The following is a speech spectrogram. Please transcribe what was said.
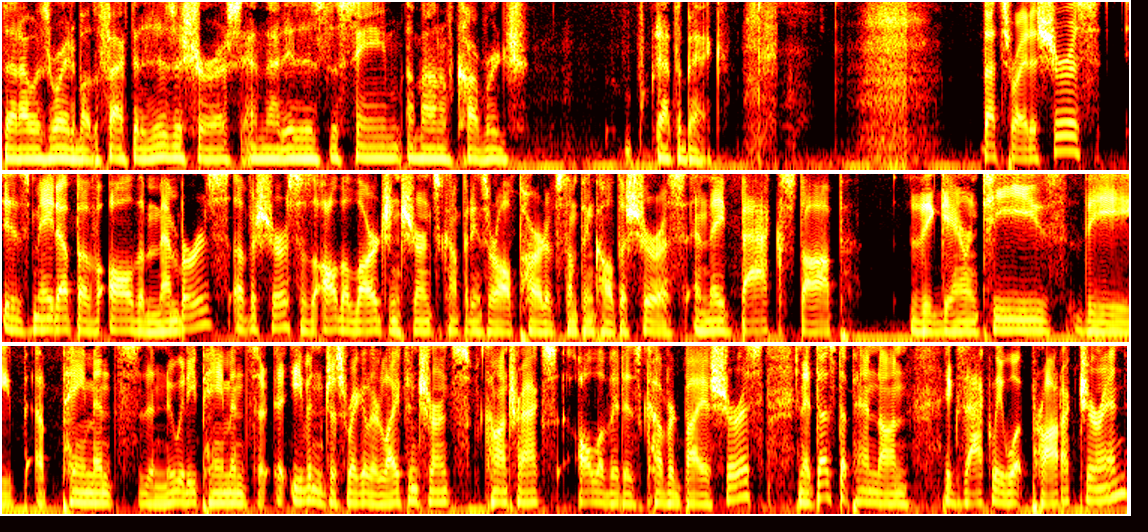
that I was right about the fact that it is Assuris and that it is the same amount of coverage at the bank. That's right. Assuris is made up of all the members of Assuris. So all the large insurance companies are all part of something called Assuris, and they backstop the guarantees, the uh, payments, the annuity payments, uh, even just regular life insurance contracts, all of it is covered by Assuris. And it does depend on exactly what product you're in.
